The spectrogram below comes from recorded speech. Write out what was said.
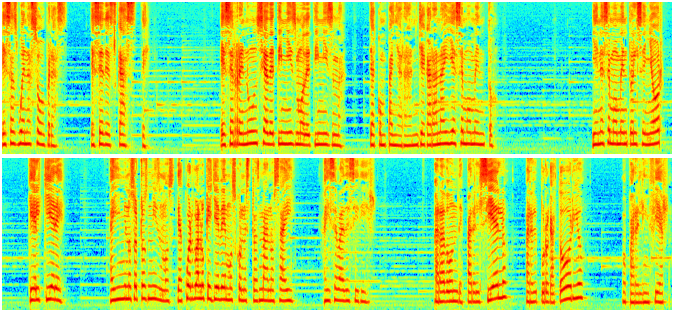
esas buenas obras, ese desgaste, ese renuncia de ti mismo, de ti misma, te acompañarán, llegarán ahí ese momento. Y en ese momento el Señor, que Él quiere, ahí nosotros mismos, de acuerdo a lo que llevemos con nuestras manos ahí, ahí se va a decidir. ¿Para dónde? ¿Para el cielo? ¿Para el purgatorio? ¿O para el infierno?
